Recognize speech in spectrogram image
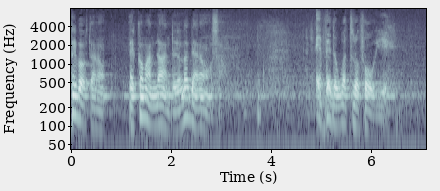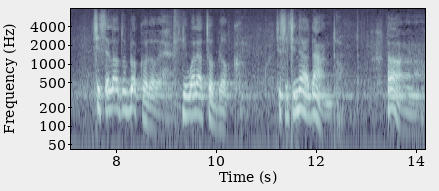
Mi portano il comandante della pianosa e vedo quattro fogli. Ci sta l'altro blocco dov'è? Dice quale altro blocco? Ci se ce n'era tanto. No, no, no.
